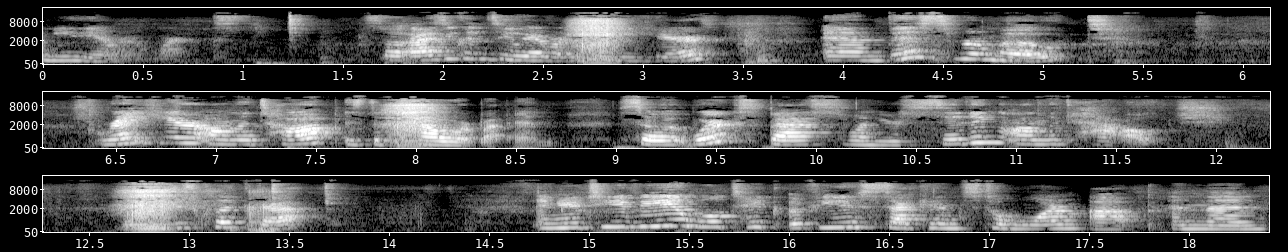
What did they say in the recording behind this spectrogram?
the media room works. So as you can see, we have our TV here. And this remote, right here on the top, is the power button. So it works best when you're sitting on the couch. You just click that. And your TV will take a few seconds to warm up. And then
